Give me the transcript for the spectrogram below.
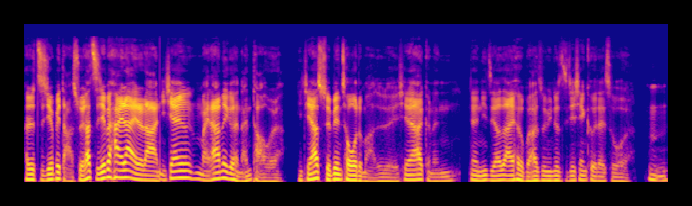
它就直接被打碎，它直接被 highlight 了啦。你现在买它那个很难逃了啦，以前它随便抽的嘛，对不对？现在它可能，那你只要是 iHerb，它这边就直接先刻再说了。嗯，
